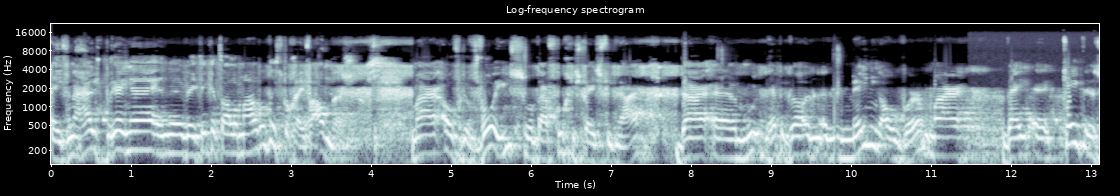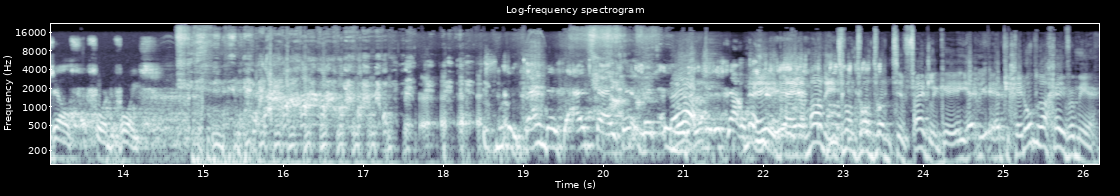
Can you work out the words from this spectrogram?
even naar huis brengen en eh, weet ik het allemaal, dat is toch even anders. Maar over de voice, want daar vroeg je specifiek naar, daar eh, heb ik wel een, een mening over, maar wij eh cateren zelf voor de voice. ik moet een klein beetje uitkijken met Nou ja, dus daarom nee, nee, helemaal niet. Want, want, want eh, feitelijk eh, heb je geen opdrachtgever meer.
